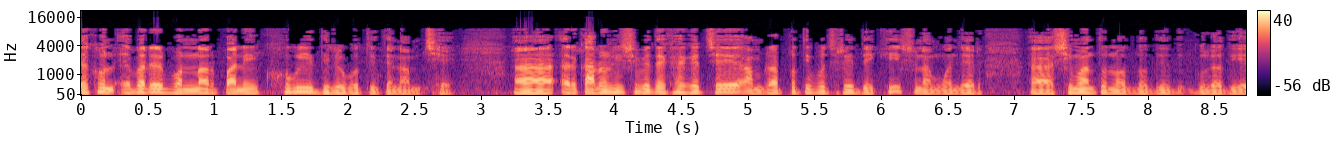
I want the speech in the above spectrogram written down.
দেখুন, এবারের বন্যার পানি খুবই ধীর গতিতে নামছে এর কারণ হিসেবে দেখা গেছে, আমরা প্রতি বছরই দেখি সুনামগঞ্জের সীমান্ত নদ নদীগুলো দিয়ে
